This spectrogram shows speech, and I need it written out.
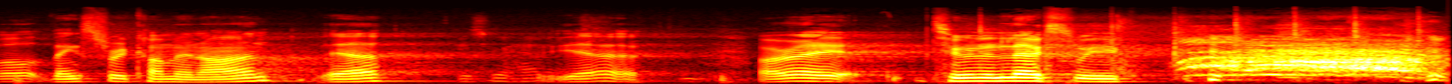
Well, thanks for coming on. Yeah. Thanks for having. Yeah. All right. Tune in next week.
